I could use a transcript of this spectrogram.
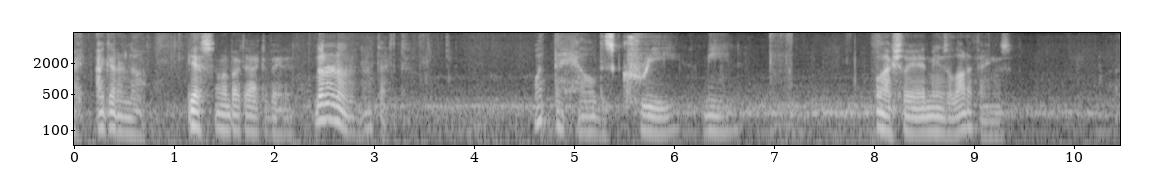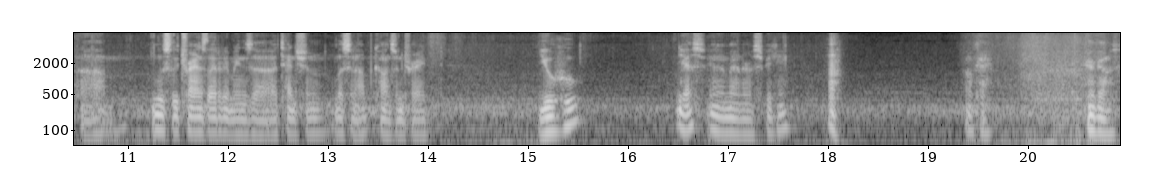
right, I gotta know. Yes, I'm about to activate it. No, no, no, no, not that. What the hell does Kree mean? Well, actually, it means a lot of things. Um, loosely translated, it means uh, attention, listen up, concentrate. Yoo-hoo? Yes, in a manner of speaking. Huh. Okay. Here goes.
